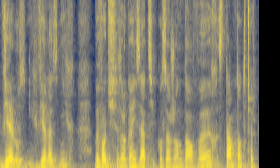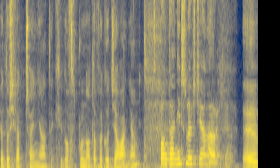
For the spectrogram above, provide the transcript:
wielu z nich, wiele z nich, wywodzi się z organizacji pozarządowych, stamtąd czerpie doświadczenia takiego wspólnotowego działania. Spontaniczność i anarchia. E,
